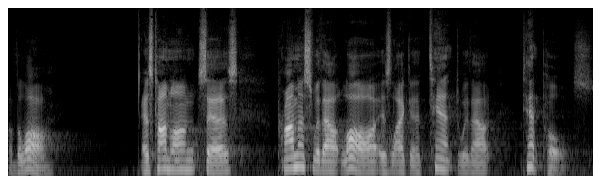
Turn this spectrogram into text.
of the law. As Tom Long says, promise without law is like a tent without tent poles.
